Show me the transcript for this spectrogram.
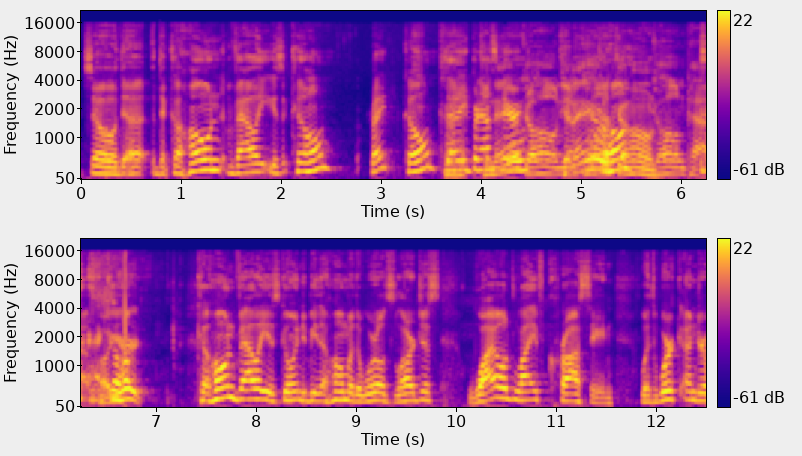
So the the Cajon Valley, is it Cajon? Right? Cajon? Is that how you pronounce it, Cajon? Eric? Cajon, yeah, Cajon Cajon? Cajon? Cajon Pass. Oh, you're. Cajon Valley is going to be the home of the world's largest wildlife crossing, with work under,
